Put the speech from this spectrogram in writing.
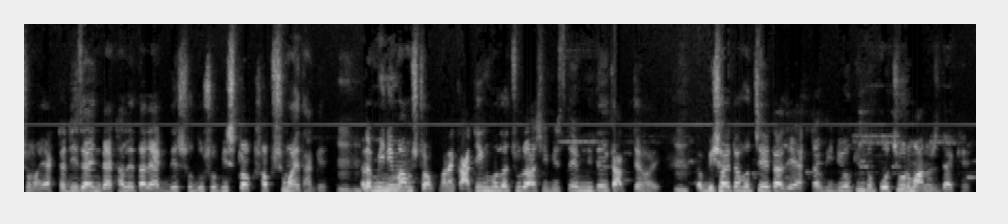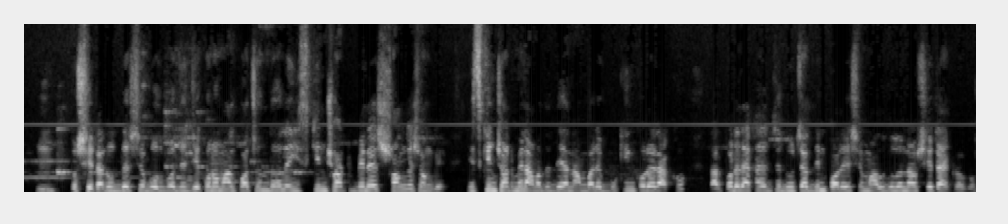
সময় একটা ডিজাইন দেখালে তার এক দেড়শো দুশো পিস স্টক সব সময় থাকে। এটা মিনিমাম স্টক মানে কাটিং হলে চুরাশি পিস তো এমনিতেই কাটতে হয়। বিষয়টা হচ্ছে এটা যে একটা ভিডিও কিন্তু প্রচুর মানুষ দেখে। তো সেটার উদ্দেশ্যে বলব যে যে কোনো মাল পছন্দ হলে স্ক্রিনশট মেরে সঙ্গে সঙ্গে স্ক্রিনশট মেরে আমাদের দেওয়া নাম্বারে বুকিং করে রাখো। তারপরে দেখা যাচ্ছে দু চার দিন পরে এসে মালগুলো নাও সেটা একরকম।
